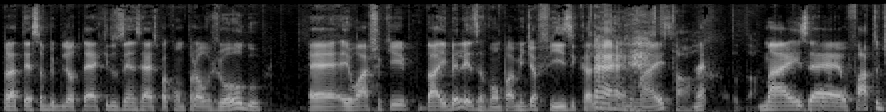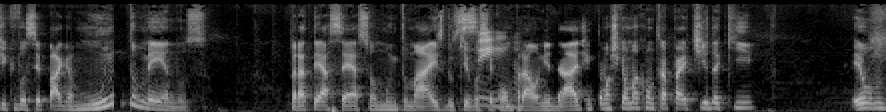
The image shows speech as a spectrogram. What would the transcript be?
pra ter essa biblioteca e 200 reais pra comprar o jogo, é, eu acho que aí beleza, vamos pra mídia física ali É, e tudo mais, total, né? total. Mas é o fato de que você paga muito menos pra ter acesso a muito mais do que você Sim. comprar a unidade, então acho que é uma contrapartida que eu,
